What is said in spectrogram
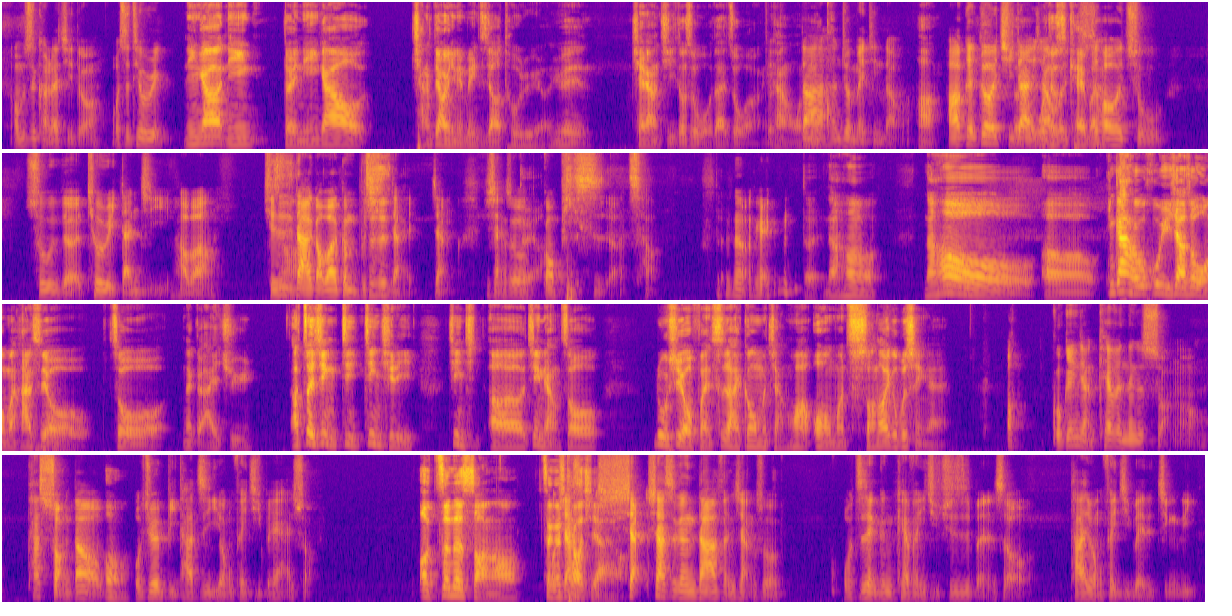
我们是可乐奇多，我是 Tury，你应该你对你应该要强调你的名字叫 Turi 了，因为前两期都是我在做了。你看我大家很久没听到了。啊，好，给各位期待一下，我就是之后会出出一个 Tury 单集，好不好？其实啊大家搞不好根本不就是期待，这样就想说对啊关我屁事啊！操，OK，对，然后然后呃，应该还会呼吁一下，说我们还是有做那个 IG 啊。最近近近期里近期呃近两周，陆续有粉丝来跟我们讲话，哦，我们爽到一个不行哎、哦我跟你讲，Kevin 那个爽哦，他爽到哦我觉得比他自己用飞机杯还爽。哦，真的爽哦，整个跳起来哦。下下次跟大家分享说，我之前跟 Kevin 一起去日本的时候，他用飞机杯的经历，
